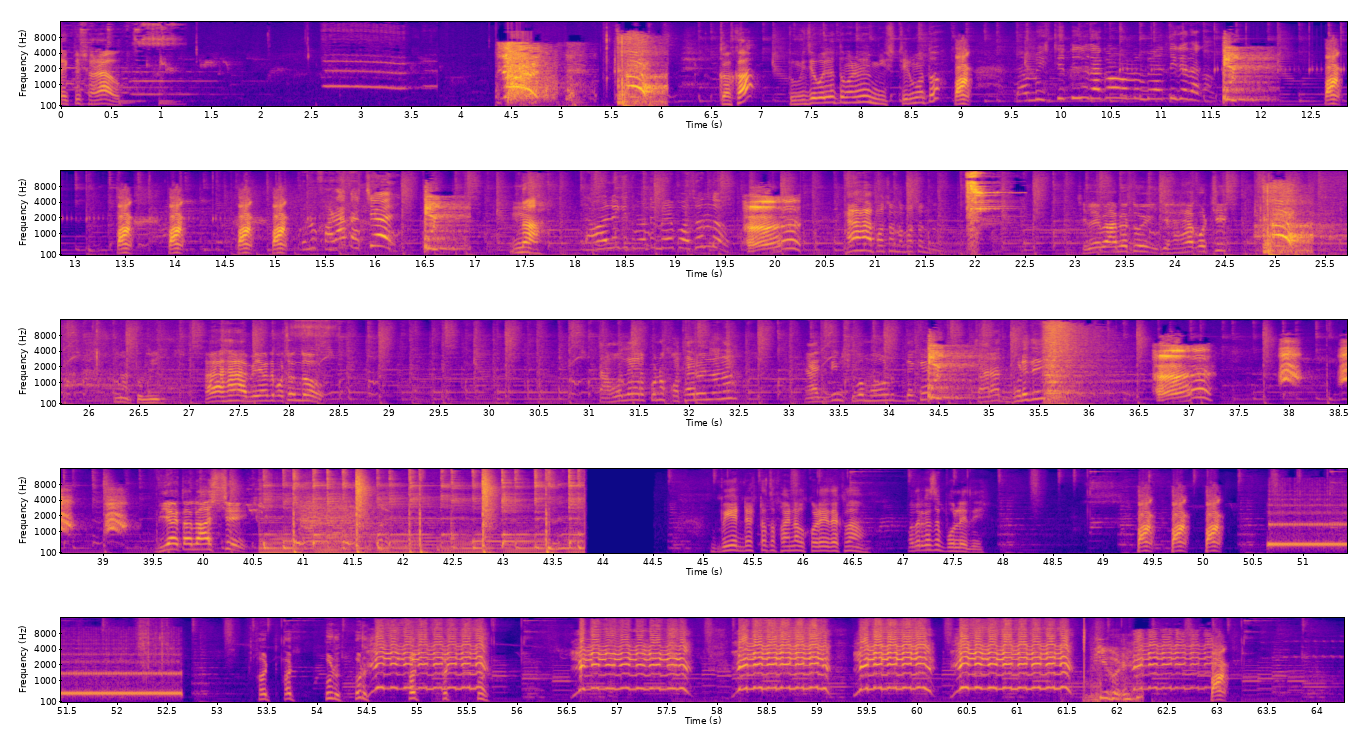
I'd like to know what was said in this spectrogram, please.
ঘুমটাতে একটু সরাও। কাকা তুমি যে বললে তোমার মেয়ে মিষ্টির মতো? মিষ্টির দিকে আমার মেয়ের দিকে দেখাও কোনো ফারাক আছে? না। তাহলে কি তোমাদের মেয়ে পছন্দ? হ্যাঁ হ্যাঁ পছন্দ পছন্দ। ছেলে আমি তুই যে হ্যাঁ হ্যাঁ করছিস? না তুমি। হ্যাঁ হ্যাঁ মেয়ে আমাদের পছন্দ। তাহলে আর কোনো কথাই রইল না। একদিন শুভ মুহূর্ত দেখে চার হাত ভরে দিই বিয়ে তাহলে আসছে। বিয়ের ডেটটা তো ফাইনাল করেই দেখলাম। ওদের কাছে বলে দিই হট হট হুড় হুড় হট হট হুড়।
